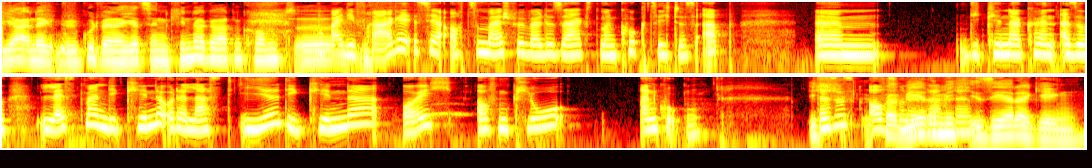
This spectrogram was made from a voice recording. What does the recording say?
Ja, der, gut, wenn er jetzt in den Kindergarten kommt. Äh, Wobei die Frage ist ja auch zum Beispiel, weil du sagst, man guckt sich das ab. Ähm, die Kinder können, also lässt man die Kinder oder lasst ihr die Kinder euch auf dem Klo angucken? ich das ist auch so eine verwehre Sache. mich sehr dagegen.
